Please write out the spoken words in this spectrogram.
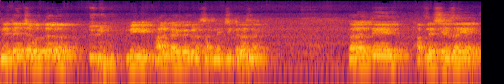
नेत्यांच्या बद्दल मी फार काही वेगळं सांगण्याची गरज नाही. कारण ते आपले शेजारी आहेत.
